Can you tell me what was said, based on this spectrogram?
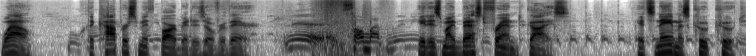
Wow, the coppersmith barbet is over there. Ini sobat gue nih. It is my best friend, guys. Its name is Koot Koot.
